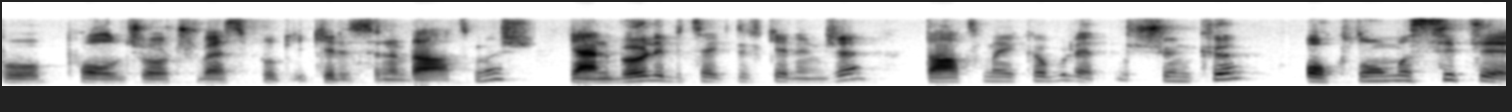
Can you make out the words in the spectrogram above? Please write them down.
bu Paul George Westbrook ikilisini dağıtmış. Yani böyle bir teklif gelince dağıtmayı kabul etmiş. Çünkü Oklahoma City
